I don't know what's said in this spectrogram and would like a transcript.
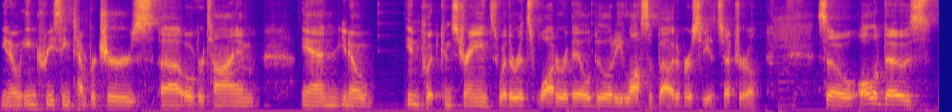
you know increasing temperatures uh, over time, and you know input constraints, whether it's water availability, loss of biodiversity, etc. So all of those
